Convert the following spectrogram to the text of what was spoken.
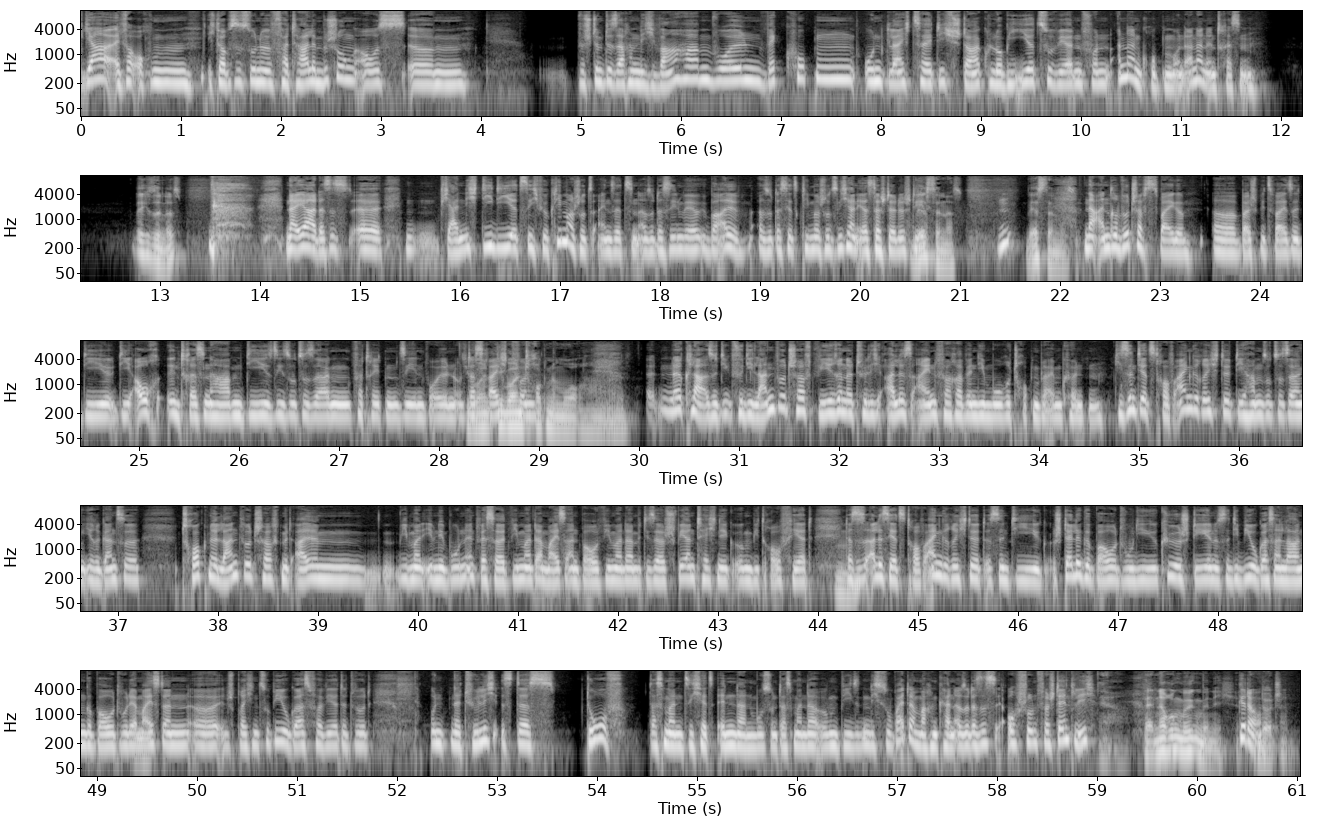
ja, einfach auch, ich glaube, es ist so eine fatale Mischung aus ähm, bestimmte Sachen nicht wahrhaben wollen, weggucken und gleichzeitig stark lobbyiert zu werden von anderen Gruppen und anderen Interessen. Welche sind das? Naja, das ist äh, ja nicht die, die jetzt sich für Klimaschutz einsetzen. Also das sehen wir ja überall. Also dass jetzt Klimaschutz nicht an erster Stelle steht. Wer ist denn das? Hm? Wer ist denn das? Na, andere Wirtschaftszweige äh, beispielsweise, die, die auch Interessen haben, die sie sozusagen vertreten sehen wollen. Und die das wollen, reicht die wollen von, trockene Moore haben. Na klar, also die, für die Landwirtschaft wäre natürlich alles einfacher, wenn die Moore trocken bleiben könnten. Die sind jetzt darauf eingerichtet, die haben sozusagen ihre ganze trockene Landwirtschaft mit allem, wie man eben den Boden entwässert, wie man da Mais anbaut, wie man da mit dieser schweren Technik irgendwie drauf fährt. Das ist alles jetzt drauf eingerichtet. Es sind die Ställe gebaut, wo die Kühe stehen, es sind die Biogasanlagen gebaut, wo der Mais dann äh, entsprechend zu Biogas verwertet wird. Und natürlich ist das doof dass man sich jetzt ändern muss und dass man da irgendwie nicht so weitermachen kann. Also das ist auch schon verständlich. Ja. Veränderung mögen wir nicht Genau. in Deutschland.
